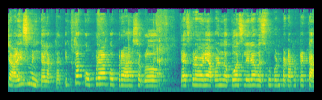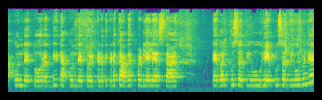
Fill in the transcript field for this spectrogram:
चाळीस मिनटं लागतात. इतका कोपरा कोपरा सगळं. त्याचप्रमाणे आपण नको असलेल्या वस्तू पण पटापट टाकून देतो रद्दी टाकून देतो इकडं तिकडं कागद पडलेले असतात टेबल पुसत येऊ हे पुसत येऊ म्हणजे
